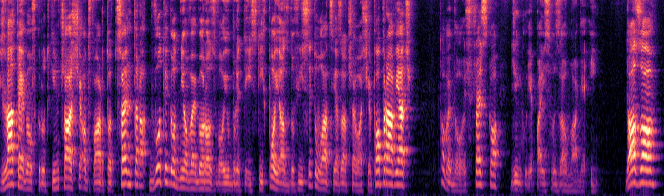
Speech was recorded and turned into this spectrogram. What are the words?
dlatego w krótkim czasie otwarto centra dwutygodniowego rozwoju brytyjskich pojazdów i sytuacja zaczęła się poprawiać. To by było już wszystko. Dziękuję Państwu za uwagę i do zo!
